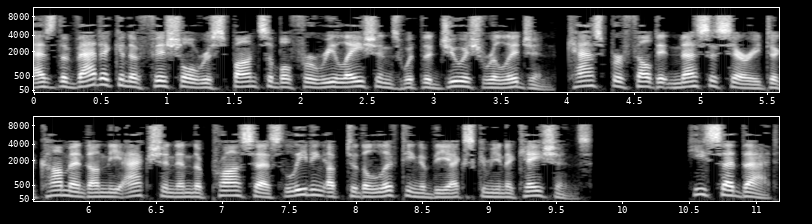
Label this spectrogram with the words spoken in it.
As the Vatican official responsible for relations with the Jewish religion, Kasper felt it necessary to comment on the action and the process leading up to the lifting of the excommunications. He said that,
